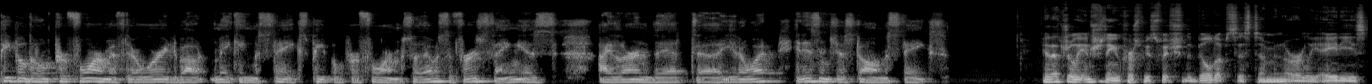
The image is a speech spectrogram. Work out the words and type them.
people don't perform if they're worried about making mistakes people perform so that was the first thing is i learned that uh, you know what it isn't just all mistakes yeah, that's really interesting. Of course, we switched to the build-up system in the early '80s,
